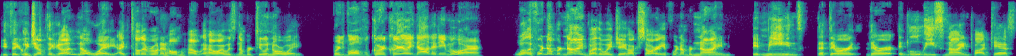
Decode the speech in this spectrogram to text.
You think we jumped the gun? No way. I told everyone at home how, how I was number two in Norway. We're, well, we're clearly not anymore. Well, if we're number nine, by the way, Jayhawk, sorry, if we're number nine, it means that there are there are at least nine podcasts,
